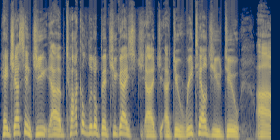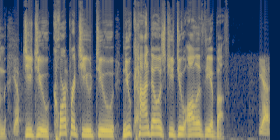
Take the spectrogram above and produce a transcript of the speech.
Hey Justin, do you uh, talk a little bit? Do You guys uh, uh, do retail? Do you do? Um, yep. Do you do corporate? Yep. Do you do new condos? Do you do all of the above? Yeah,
